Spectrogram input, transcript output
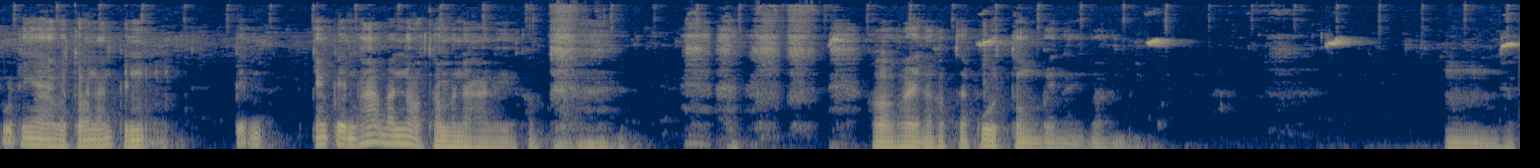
พูดง่ายๆว่าตอนนั้นเป็นเป็นยังเป็นภาบ้านนอกธรรมดาเลยครับ ออภัยนะครับถ้าพูดตรงไปไหน่อยก็อืมครับ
